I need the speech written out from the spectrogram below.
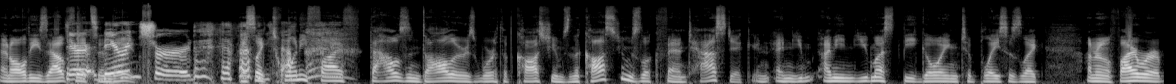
and all these they're outfits, and they're they- insured It's like twenty five thousand dollars worth of costumes, and the costumes look fantastic. And and you, I mean, you must be going to places like I don't know if I were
